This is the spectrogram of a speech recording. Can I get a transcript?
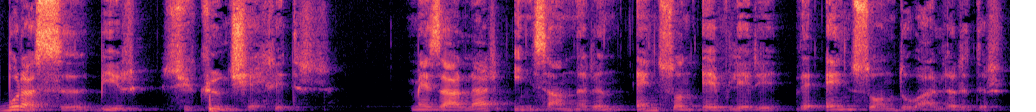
Burası bir sükun şehridir. Mezarlar insanların en son evleri ve en son duvarlarıdır.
